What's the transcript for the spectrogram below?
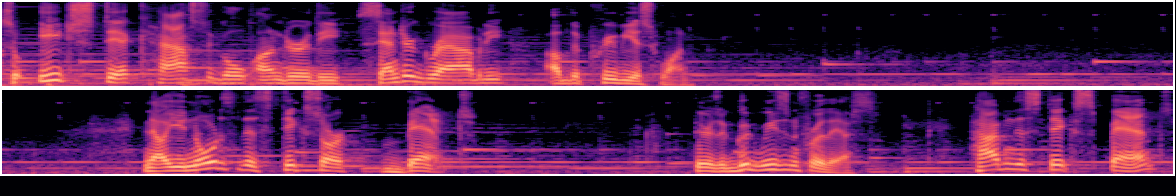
So each stick has to go under the center gravity of the previous one. Now you notice the sticks are bent. There's a good reason for this. Having the sticks bent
